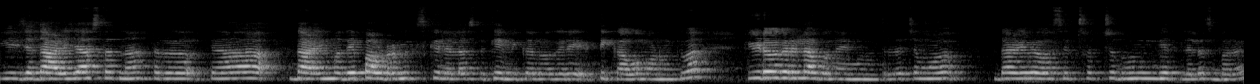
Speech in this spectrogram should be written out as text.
की ज्या डाळी ज्या असतात ना तर त्या डाळींमध्ये पावडर मिक्स केलेलं असतं केमिकल वगैरे टिकावं म्हणून किंवा कीड वगैरे लागू नये म्हणून. तर त्याच्यामुळं डाळी व्यवस्थित स्वच्छ धुवून घेतलेलंच बरं.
